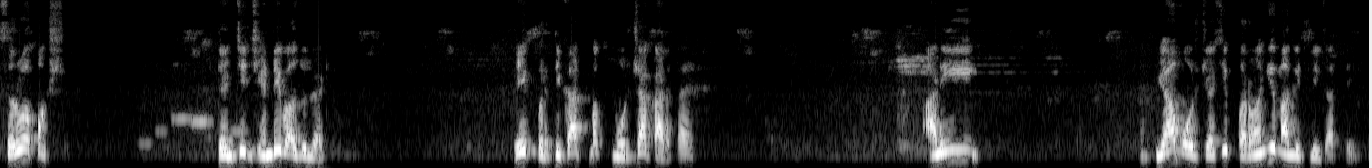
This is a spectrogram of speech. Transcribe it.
सर्व पक्ष त्यांचे झेंडे बाजूला ठेवून एक प्रतिकात्मक मोर्चा काढतायत. आणि या मोर्चाची परवानगी मागितली जाते.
